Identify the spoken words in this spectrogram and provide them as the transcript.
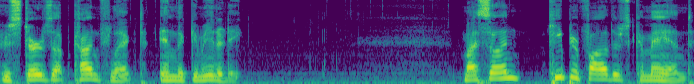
who stirs up conflict in the community. My son, keep your father's command,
